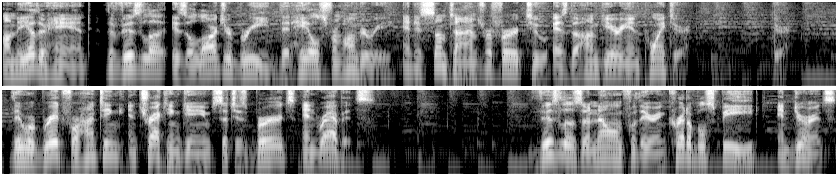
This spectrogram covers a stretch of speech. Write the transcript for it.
On the other hand, the Vizsla is a larger breed that hails from Hungary and is sometimes referred to as the Hungarian Pointer. They were bred for hunting and tracking game such as birds and rabbits. Vizslas are known for their incredible speed, endurance,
